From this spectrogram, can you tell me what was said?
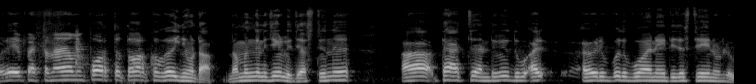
അപ്പോഴേ പെട്ടെന്ന് നമ്മൾ പുറത്തത്തെ വർക്കൊക്കെ കഴിഞ്ഞു കേട്ടോ നമ്മൾ ഇങ്ങനെ ചെയ്യുള്ളൂ. ജസ്റ്റ് ഒന്ന് ആ താച്ചന്റെ ഒരു ഇത് ഒരു ഇത് പോകാനായിട്ട് ജസ്റ്റ് ചെയ്യുന്നുള്ളൂ.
